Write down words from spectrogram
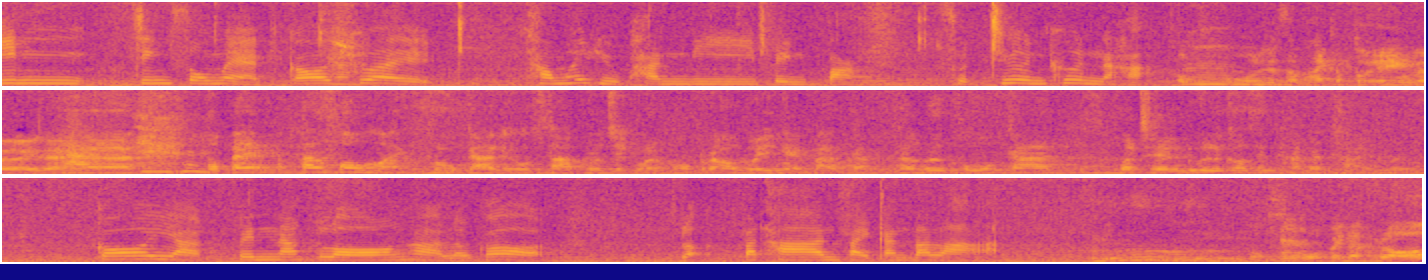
กินจิงโซแมทก็ค่ะ ช่วยทำให้ผิวพรรณดีเปล่งปลั่ง สดชื่นขึ้นนะคะ โอ้โหเลยสัมผัสกับตัวเองเลยนะฮะค่ะเพราะแป้งตั้งเป้าหมายโครงการในโอสตาโปรเจกต์วันของเราไว้ยังไงบ้างครับทั้งเรื่องของวงการบันเทิงด้วยแล้วก็เส้นทางนักขายด้วย ก็อยากเป็นนักร้องค่ะ แล้วก็ประธานฝ่ายการตลาดอืมโอ้โหเป็นนักร้อง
